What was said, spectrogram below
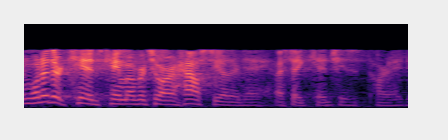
And one of their kids came over to our house the other day. I say kid, she's our age.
